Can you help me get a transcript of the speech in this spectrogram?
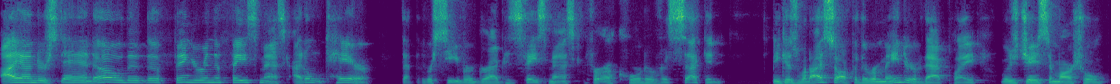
I understand, oh, the, the finger in the face mask. I don't care that the receiver grabbed his face mask for a quarter of a second because what I saw for the remainder of that play was Jason Marshall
